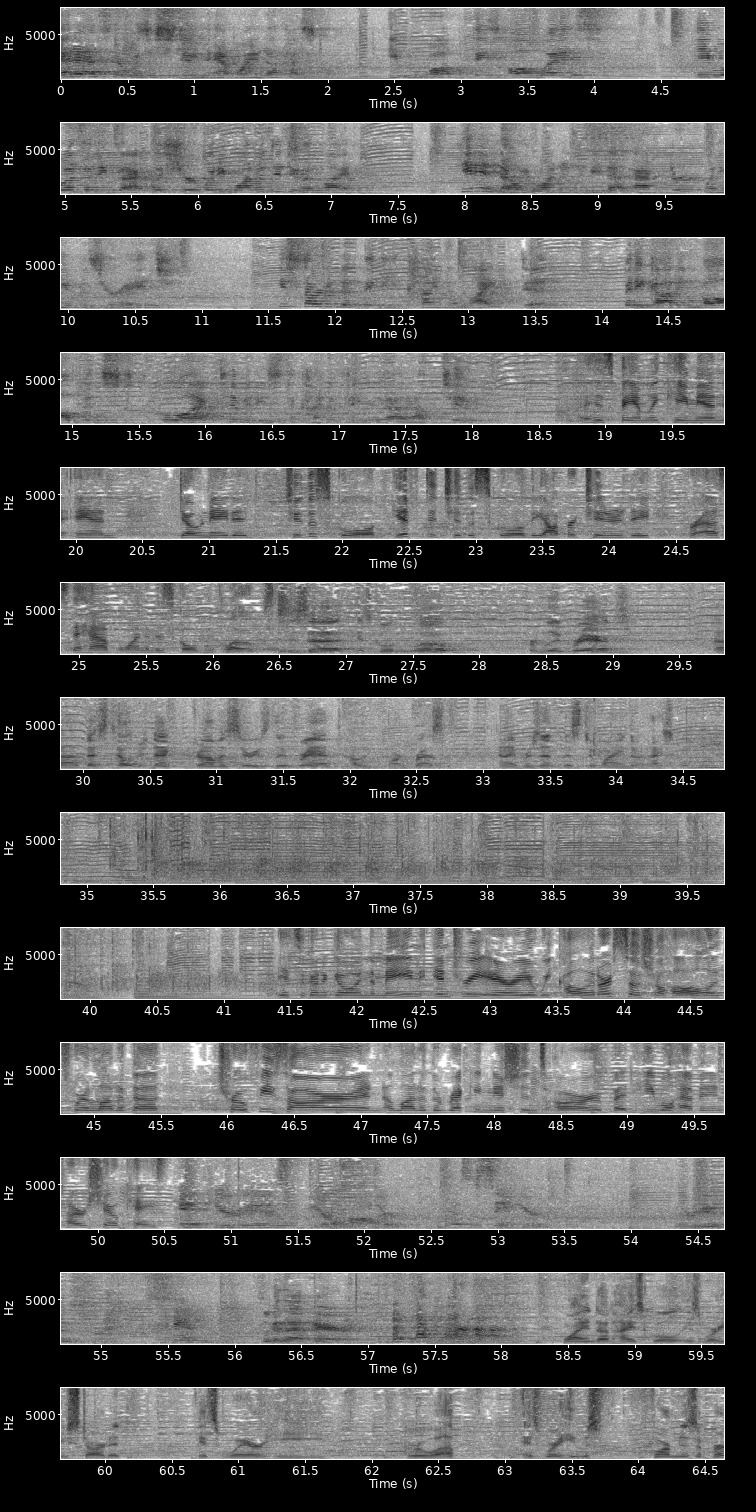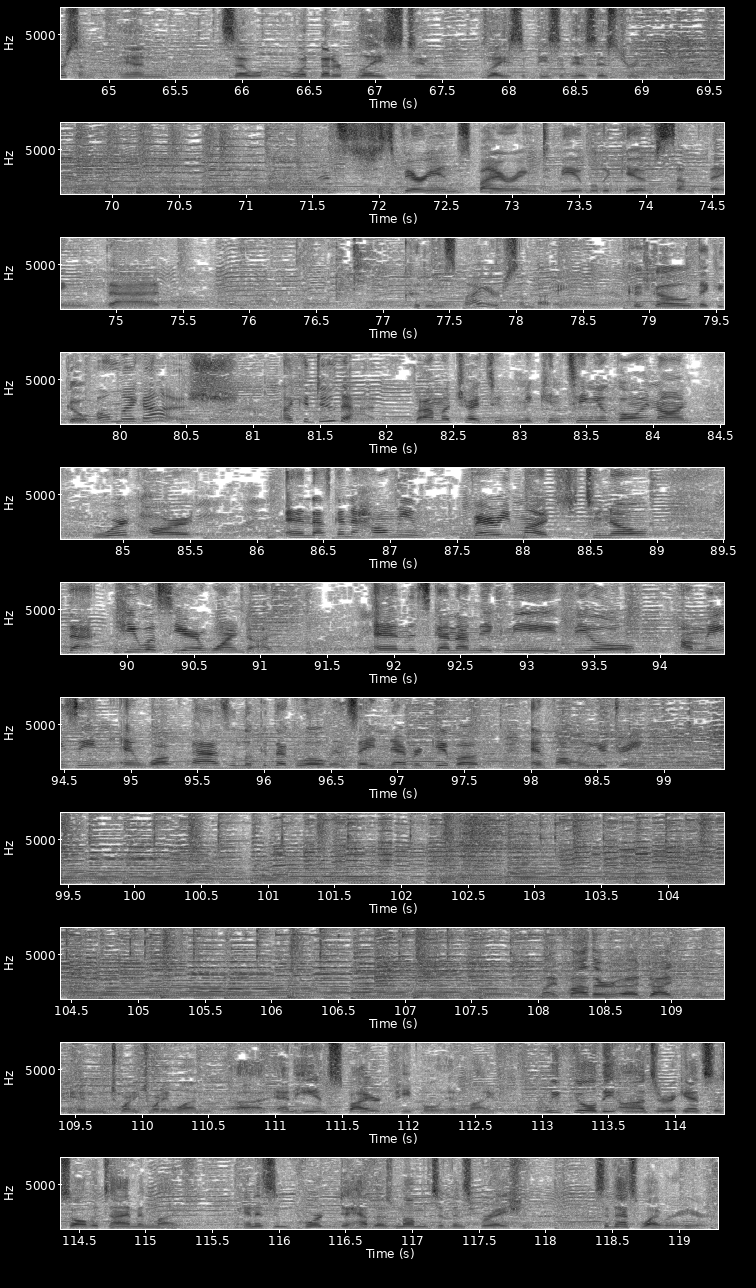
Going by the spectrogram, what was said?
Ed Asner was a student at Wyandotte High School. He walked these hallways. He wasn't exactly sure what he wanted to do in life. He didn't know he wanted to be that actor when he was your age. He started to think he kind of liked it, but he got involved in school activities to kind of figure that out too. His family came in and donated to the school, gifted to the school the opportunity for us to have one of his Golden Globes. This is uh, his Golden Globe for Lou Grant, uh, Best Television Actor Drama Series Lou Grant, Hollywood Foreign Press, and I present this to Wyandotte High School. It's going to go in the main entry area. We call it our social hall. It's where a lot of the trophies are and a lot of the recognitions are, but he will have an entire showcase. And here is your father as a senior. There he is. And Look at that hair. Wyandotte High School is where he started. It's where he grew up. It's where he was formed as a person. And so, what better place to place a piece of his history? It's just very inspiring to be able to give something that could inspire somebody. Could go, they could go, oh my gosh, I could do that. But I'm gonna try to continue going on, work hard, and that's gonna help me very much to know that he was here in Wyandotte, and it's gonna make me feel amazing and walk past and look at the globe and say, never give up and follow your dream. My father uh, died in, in 2021, uh, and he inspired people in life. We feel the odds are against us all the time in life, and it's important to have those moments of inspiration. So that's why we're here.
